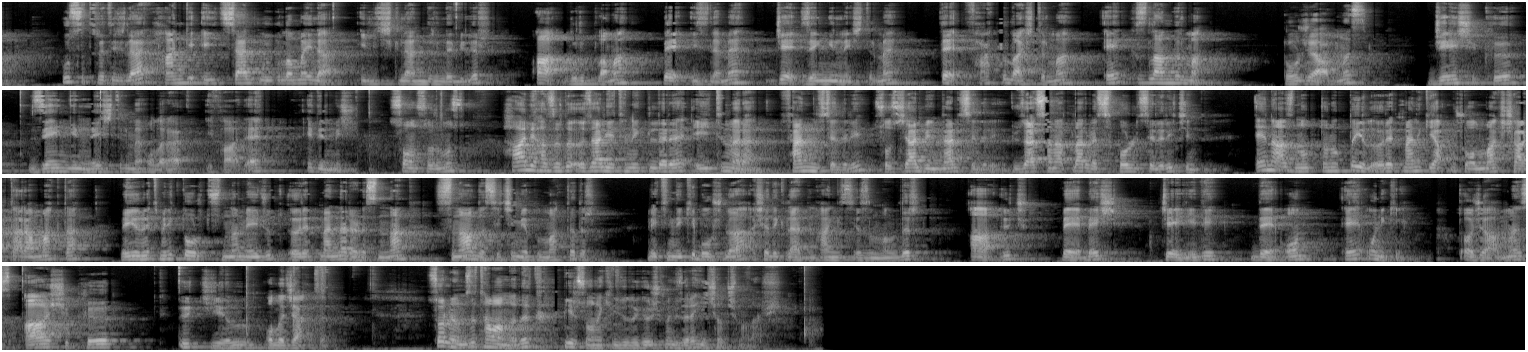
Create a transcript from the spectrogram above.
Bu stratejiler hangi eğitsel uygulamayla ilişkilendirilebilir? A. Gruplama B. izleme C. Zenginleştirme D. Farklılaştırma E. Hızlandırma Doğru cevabımız C şıkkı zenginleştirme olarak ifade edilmiş. Son sorumuz hali hazırda özel yeteneklilere eğitim veren fen liseleri, sosyal bilimler liseleri, güzel sanatlar ve spor liseleri için en az nokta nokta yıl öğretmenlik yapmış olmak şartı aranmakta ve yönetmelik doğrultusunda mevcut öğretmenler arasından sınavla seçim yapılmaktadır. Metindeki boşluğa aşağıdakilerden hangisi yazılmalıdır? A3, B5, C7, D10, E12. Doğru cevabımız A şıkkı 3 yıl olacaktı. Sorularımızı tamamladık. Bir sonraki videoda görüşmek üzere. İyi çalışmalar.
